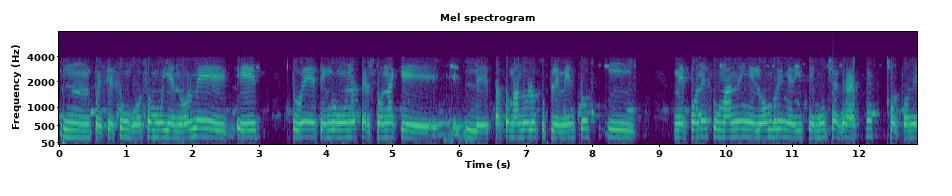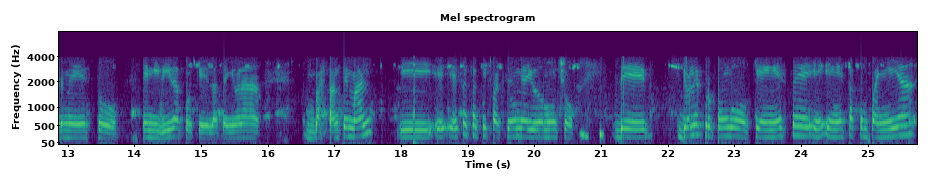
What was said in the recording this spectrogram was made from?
Mm, pues es un gozo muy enorme. Eh, tuve, tengo una persona que le está tomando los suplementos y me pone su mano en el hombro y me dice muchas gracias por ponerme esto en mi vida porque la señora bastante mal y e, esa satisfacción me ayudó mucho de yo les propongo que en este en esta compañía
